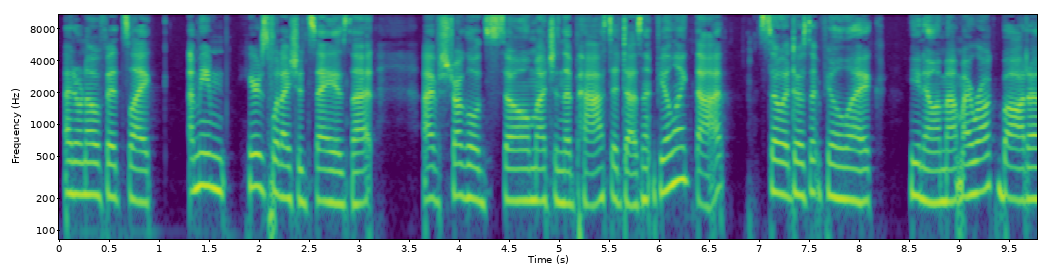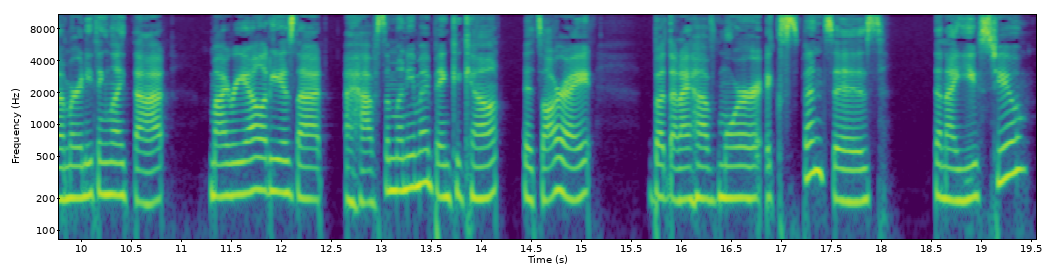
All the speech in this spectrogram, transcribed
I don't know if it's like, I mean, here's what I should say is that I've struggled so much in the past. It doesn't feel like that. So it doesn't feel like, you know, I'm at my rock bottom or anything like that. My reality is that I have some money in my bank account. It's all right. But that I have more expenses than I used to.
